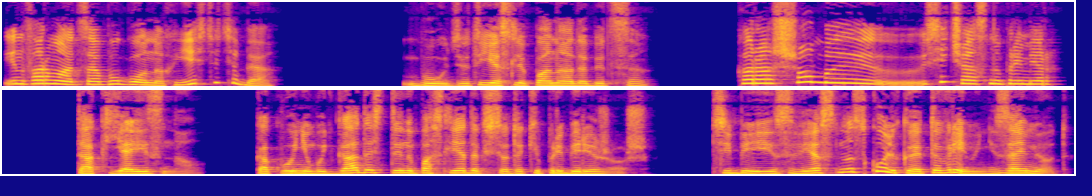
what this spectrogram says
Информация об угонах есть у тебя? Будет, если понадобится. Хорошо бы сейчас, например. Так я и знал. Какую-нибудь гадость ты напоследок все-таки прибережешь. Тебе известно, сколько это времени займет?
